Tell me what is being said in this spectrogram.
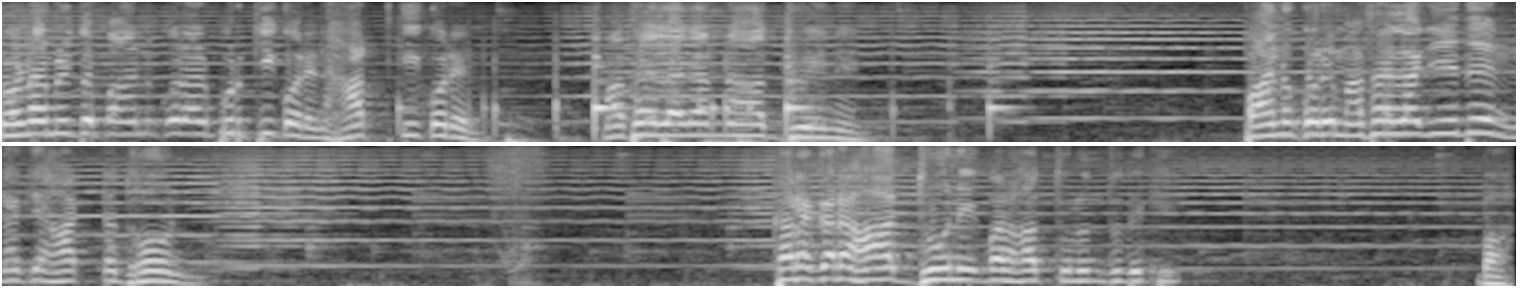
চরণামৃত পান করার পর কি করেন? হাত কি করেন? মাথায় লাগান না, হাত ধুয়ে নেন। পান করে মাথায় লাগিয়ে দেন, নাকি হাতটা ধোন? কারা কারা হাত ধোন, একবার হাত তুলুন তো দেখি। বাহ।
